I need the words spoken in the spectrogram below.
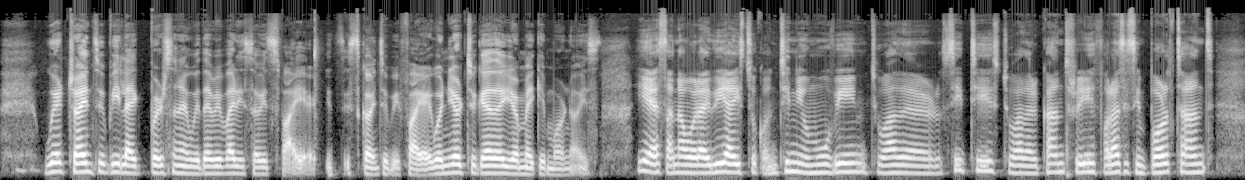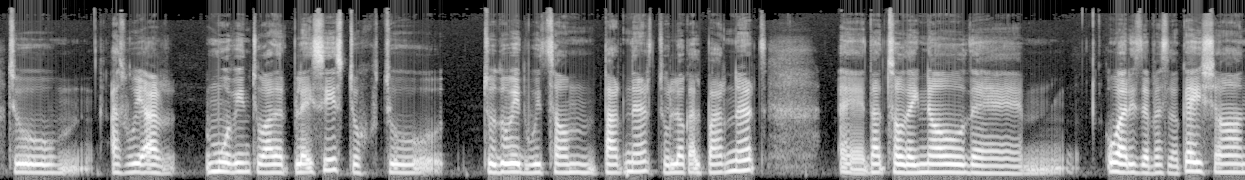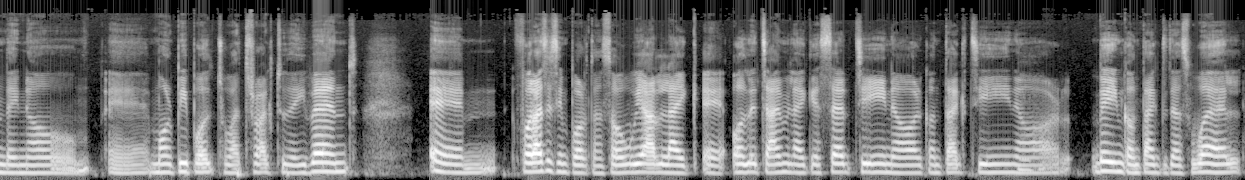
we're trying to be like personal with everybody so it's fire. It's, it's going to be fire. When you're together you're making more noise. Yes and our idea is to continue moving to other cities to other countries for us it's important to as we are moving to other places to to to do it with some partners to local partners uh, that so they know the um, what is the best location. They know uh, more people to attract to the event. Um, for us, it's important. So we are like uh, all the time, like searching or contacting mm-hmm. or being contacted as well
